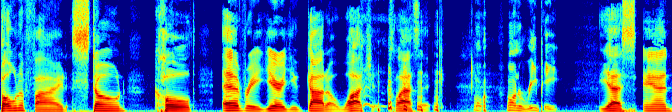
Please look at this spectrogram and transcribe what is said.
bona fide, stone cold, every year you gotta watch it classic. On repeat. yes, and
